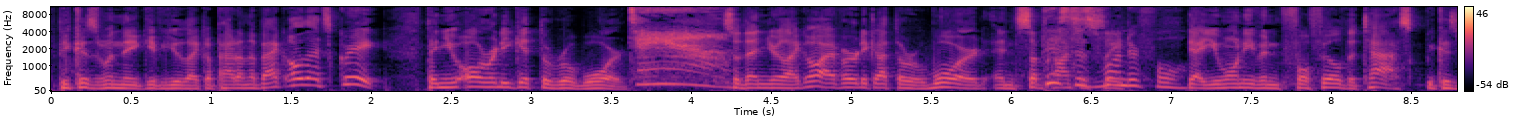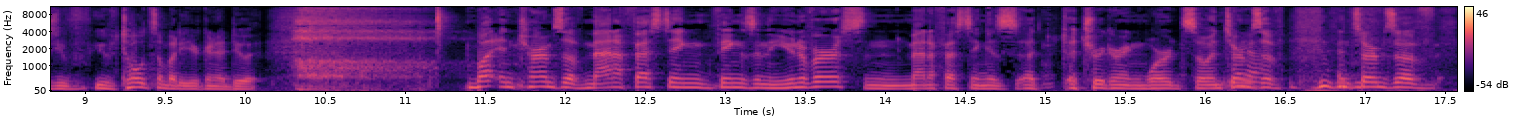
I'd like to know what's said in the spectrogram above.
because when they give you like a pat on the back, oh, that's great, then you already get the reward. Damn. So then you're like, oh, I've already got the reward, and subconsciously, this is wonderful. Yeah, you won't even fulfill the task because you've you've told somebody you're going to do it. But in terms of manifesting things in the universe, and manifesting is a, a triggering word. So in terms Yeah. of in terms of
